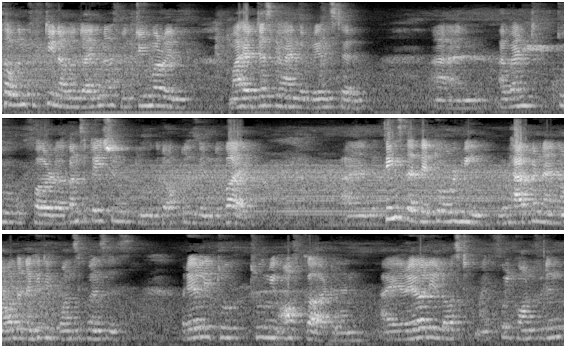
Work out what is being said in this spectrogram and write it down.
2015, I was diagnosed with tumor in my head just behind the brainstem. And I went to for a consultation to the doctors in Dubai. And the things that they told me would happen and all the negative consequences really threw, threw me off guard and I really lost my full confidence.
